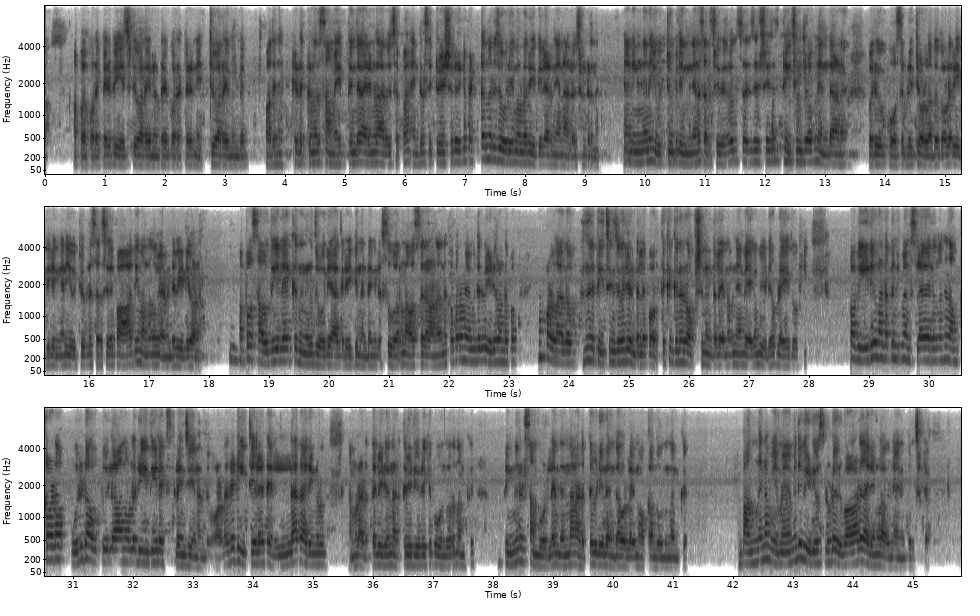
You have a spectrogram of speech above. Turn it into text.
അപ്പൊ കുറെ പേര് പി എച്ച് ഡി പറയുന്നുണ്ട് കുറെ പേര് നെറ്റ് പറയുന്നുണ്ട്. അപ്പൊ അതിനൊക്കെ എടുക്കുന്ന ഒരു സമയത്തിന്റെ കാര്യങ്ങൾ ആലോചിച്ചപ്പോ എന്റെ ഒരു സിറ്റുവേഷനിൽ എനിക്ക് പെട്ടെന്ന് ഒരു ജോലി എന്നുള്ള രീതിയിലായിരുന്നു ഞാൻ ആലോചിച്ചുകൊണ്ടിരുന്നത്. ഞാൻ ഇങ്ങനെ യൂട്യൂബിൽ ഇങ്ങനെ സെർച്ച് ചെയ്ത് ടീച്ചിങ് ജോബിന് എന്താണ് ഒരു പോസിബിലിറ്റി ഉള്ളത് എന്നുള്ള രീതിയിൽ ഇങ്ങനെ യൂട്യൂബിൽ സെർച്ച് ചെയ്തപ്പോൾ ആദ്യം വന്നത് മാമിന്റെ വീഡിയോ ആണ്. അപ്പോൾ സൗദിയിലേക്ക് നിങ്ങൾ ജോലി ആഗ്രഹിക്കുന്നുണ്ടെങ്കിൽ സുവർണ അവസരമാണ് എന്നൊക്കെ പറഞ്ഞ മാമിന്റെ ഒരു വീഡിയോ കണ്ടപ്പോൾ കൊള്ളാലോ. ടീച്ചിങ് ജോലി ഉണ്ടല്ലേ. പുറത്തേക്ക് ഇങ്ങനെ ഒരു ഓപ്ഷൻ ഉണ്ടല്ലേ. എന്ന് ഞാൻ വേഗം വീഡിയോ പ്ലേ ചെയ്ത് നോക്കി. അപ്പൊ വീഡിയോ കണ്ടപ്പോൾ എനിക്ക് മനസ്സിലായിരുന്നു നമുക്ക് അവിടെ ഒരു ഡൗട്ടും ഇല്ല എന്നുള്ള രീതിയിൽ എക്സ്പ്ലെയിൻ ചെയ്യുന്നുണ്ട്. വളരെ ഡീറ്റെയിൽ ആയിട്ട് എല്ലാ കാര്യങ്ങളും നമ്മൾ അടുത്ത വീഡിയോ അടുത്ത വീഡിയോയിലേക്ക് പോകുന്നതോറും നമുക്ക് ഇങ്ങനെ ഒരു സംഭവം ഇല്ല. എന്താണ് അടുത്ത വീഡിയോയിൽ എന്താ ഉള്ളത് നോക്കാൻ തോന്നുന്നു നമുക്ക്. അപ്പൊ അങ്ങനെ മാമിന്റെ വീഡിയോസിലൂടെ ഒരുപാട് കാര്യങ്ങൾ അറിഞ്ഞു അതിനെ കുറിച്ചിട്ട്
